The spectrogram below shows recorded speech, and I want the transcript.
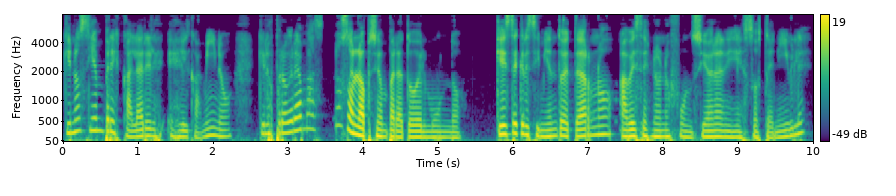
que no siempre escalar es el camino, que los programas no son la opción para todo el mundo, que ese crecimiento eterno a veces no nos funciona ni es sostenible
